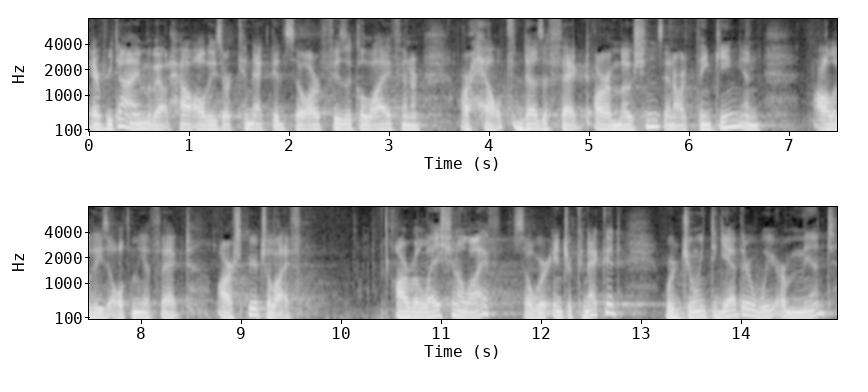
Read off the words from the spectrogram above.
every time about how all these are connected. So our physical life and our health does affect our emotions and our thinking, and all of these ultimately affect our spiritual life. Our relational life, so we're interconnected, we're joined together, we are meant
